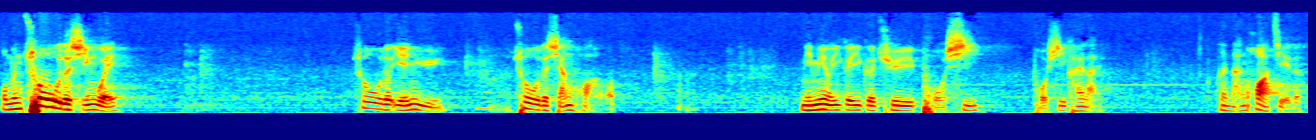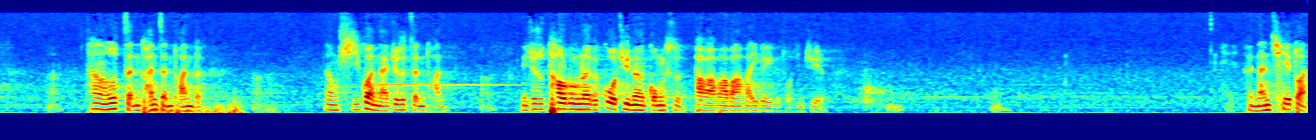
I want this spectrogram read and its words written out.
我们错误的行为、错误的言语、错误的想法，你没有一个一个去剖析、剖析开来，很难化解的啊。他常说整团整团的啊，那种习惯来就是整团啊，你就是套路那个过去那个公式，啪啪啪啪啪一个一个走进去了。很难切断，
